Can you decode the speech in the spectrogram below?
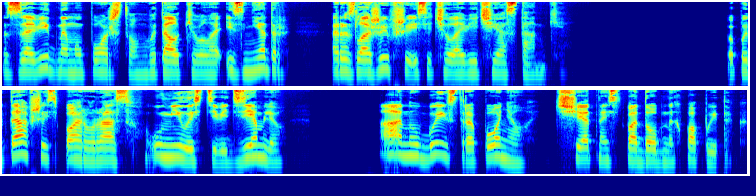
С завидным упорством выталкивала из недр разложившиеся человечьи останки. Попытавшись пару раз умилостивить землю, Ану быстро понял тщетность подобных попыток.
